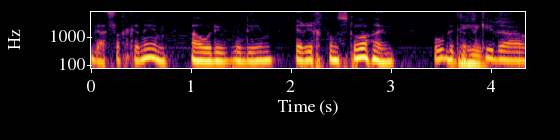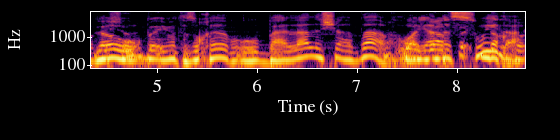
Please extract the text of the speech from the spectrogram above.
והשחקנים ההוליוודיים, אריך פון סטרוהם. הוא בתפקיד ה... לא, הוא, אם אתה זוכר, הוא בעלה לשעבר, נכון, הוא היה ואף- נשוי לה. נכון.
